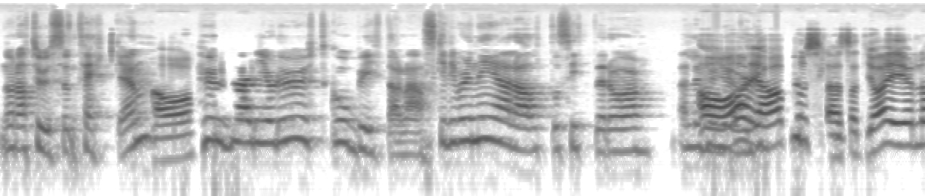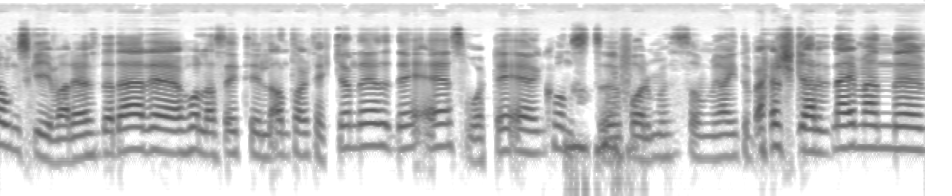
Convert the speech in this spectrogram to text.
några tusen tecken. Ja. Hur väljer du ut godbitarna? Skriver du ner allt och sitter och... Eller hur ja, jag pusslar så att jag är ju långskrivare. Det där eh, hålla sig till antal tecken, det, det är svårt. Det är en konstform som jag inte behärskar. Nej, men eh,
